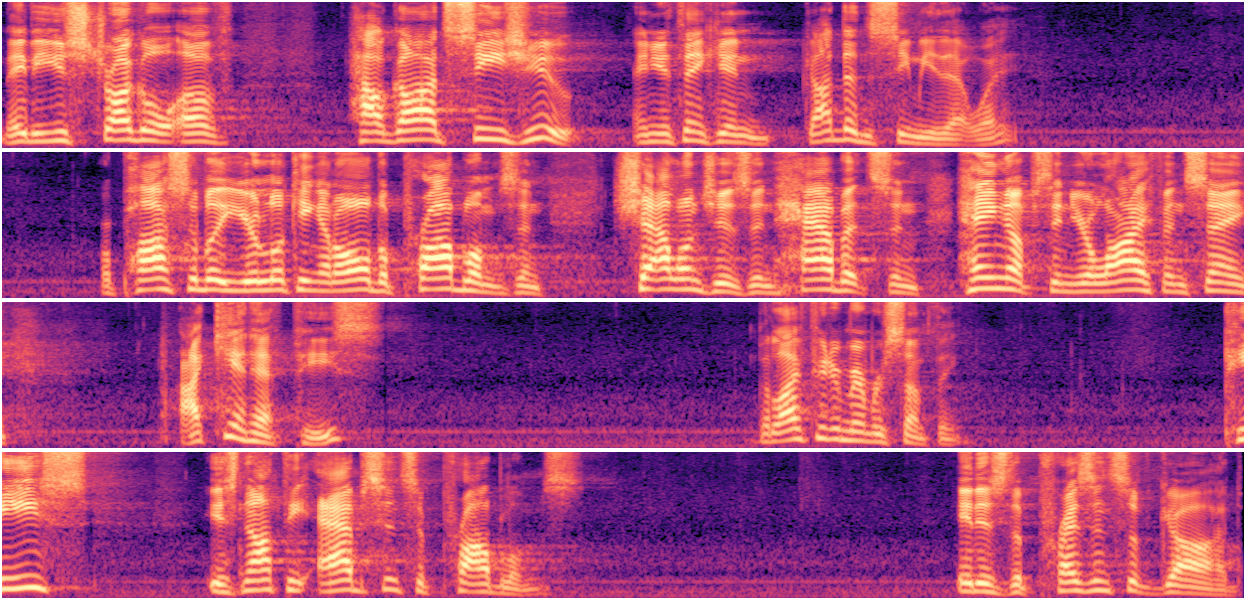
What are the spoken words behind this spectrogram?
Maybe you struggle of how God sees you, and you're thinking, God doesn't see me that way. Or possibly you're looking at all the problems and challenges and habits and hangups in your life and saying, I can't have peace. But I'd like you to remember something peace is not the absence of problems, it is the presence of God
